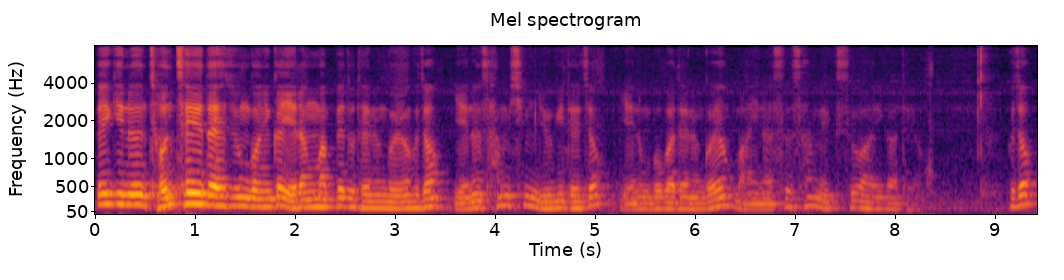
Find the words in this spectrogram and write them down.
빼기는 전체에다 해준 거니까 얘랑만 빼도 되는 거예요. 그죠? 얘는 36이 되죠? 얘는 뭐가 되는 거예요? 마이너스 3xy가 돼요. 그죠?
